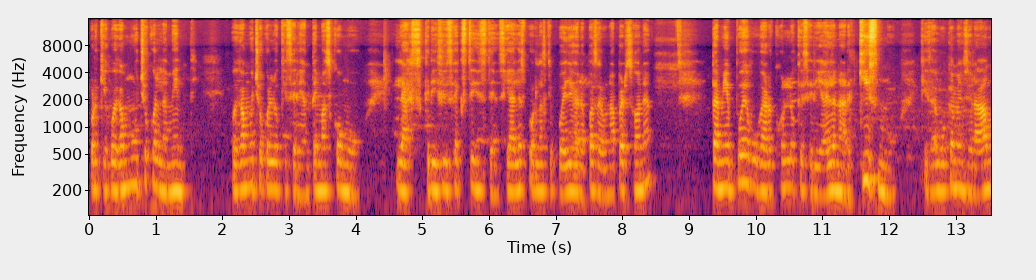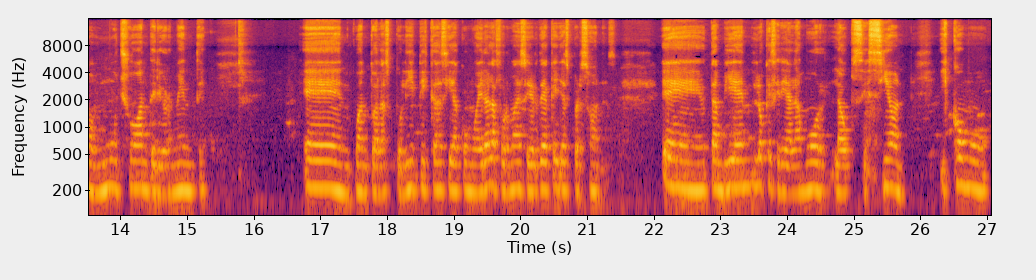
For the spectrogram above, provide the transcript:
porque juega mucho con la mente, juega mucho con lo que serían temas como las crisis existenciales por las que puede llegar a pasar una persona. También puede jugar con lo que sería el anarquismo, que es algo que mencionábamos mucho anteriormente en cuanto a las políticas y a cómo era la forma de ser de aquellas personas. Eh, también lo que sería el amor, la obsesión y como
